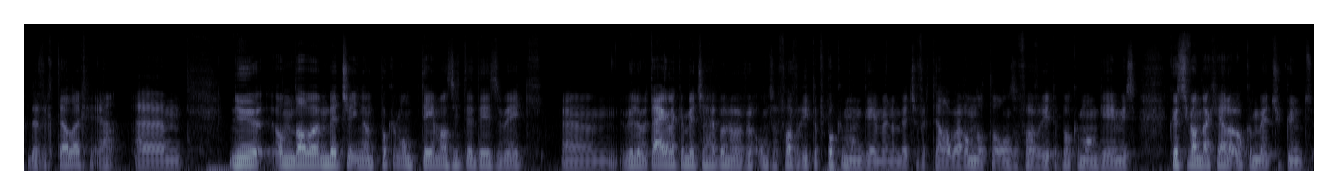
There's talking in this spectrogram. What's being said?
De verteller, ja. Ehm, nu, omdat we een beetje in een Pokémon-thema zitten deze week, ehm, willen we het eigenlijk een beetje hebben over onze favoriete Pokémon-game. En een beetje vertellen waarom dat onze favoriete Pokémon-game is. Kwestie van dat jij ook een beetje kunt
